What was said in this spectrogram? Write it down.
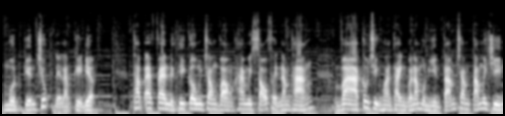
một kiến trúc để làm kỷ niệm. Tháp Eiffel được thi công trong vòng 26,5 tháng và công trình hoàn thành vào năm 1889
